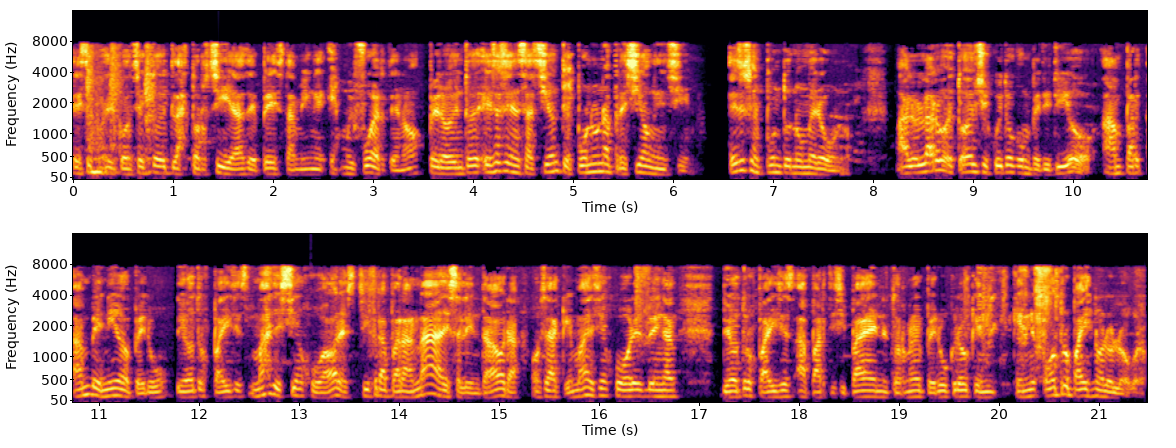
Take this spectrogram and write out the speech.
el concepto de las torcidas de pez también es muy fuerte, ¿no? Pero entonces esa sensación te pone una presión encima. Ese es el punto número uno. A lo largo de todo el circuito competitivo han, han, venido a Perú de otros países más de 100 jugadores, cifra para nada desalentadora. O sea, que más de 100 jugadores vengan de otros países a participar en el torneo de Perú, creo que, en otro país no lo logró.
